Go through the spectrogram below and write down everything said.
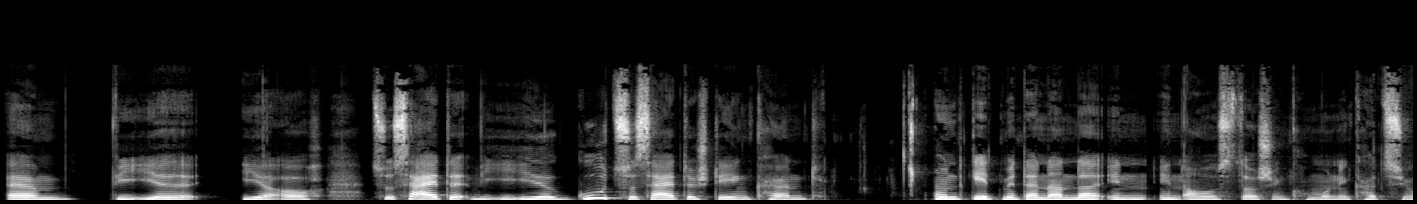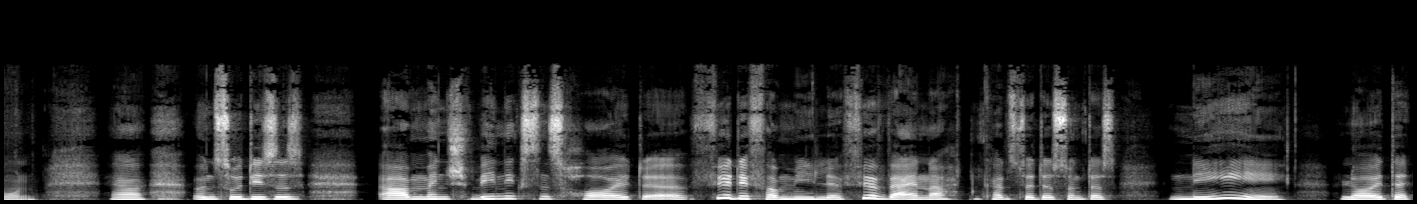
ähm, wie ihr ihr auch zur Seite, wie ihr gut zur Seite stehen könnt und geht miteinander in, in Austausch, in Kommunikation. Ja, und so dieses, äh, Mensch, wenigstens heute für die Familie, für Weihnachten kannst du das und das. Nee, Leute,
